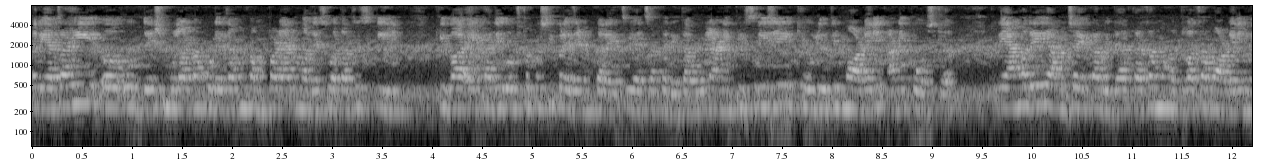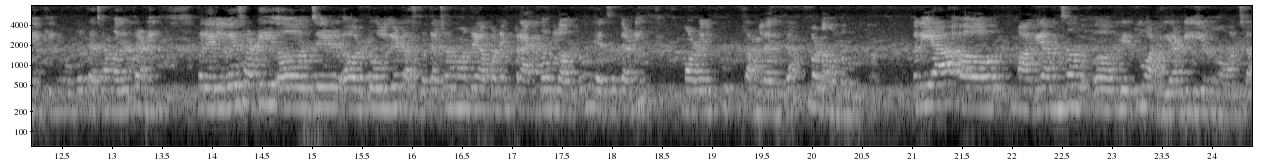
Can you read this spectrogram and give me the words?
तर याचाही उद्देश मुलांना पुढे जाऊन कंपन्यांमध्ये स्वतःचं स्किल किंवा एखादी गोष्ट कशी प्रेझेंट करायची याच्याकरिता होईल. आणि तिसरी जी ठेवली होती मॉडेल आणि पोस्टर तर यामध्येही आमच्या एका विद्यार्थ्याचा महत्त्वाचा मॉडेल मेकिंग होतं. त्याच्यामध्ये त्यांनी रेल्वेसाठी जे टोलगेट असतं त्याच्यामध्ये आपण एक ट्रॅकर लावतो. ह्याचं त्यांनी मॉडेल खूप चांगल्यारित्या बनवलं होतं. तर या मागे आमचा हेतू आहे या डी जी नोवाचा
